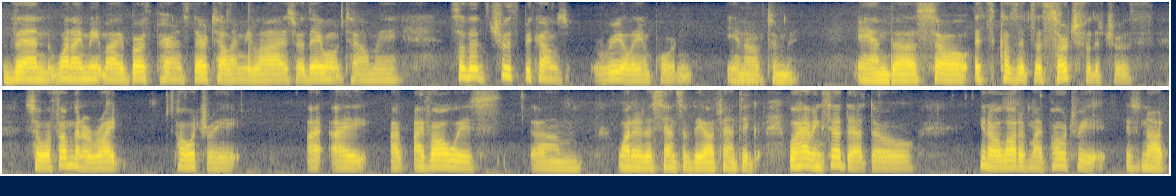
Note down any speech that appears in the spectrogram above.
then when I meet my birth parents, they're telling me lies or they won't tell me. So the truth becomes really important, you mm-hmm. know, to me. And uh, so it's because it's a search for the truth. So if I'm going to write poetry, I, I I've always um, wanted a sense of the authentic. Well, having said that, though, you know, a lot of my poetry is not,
